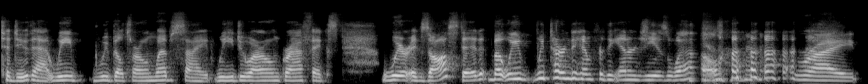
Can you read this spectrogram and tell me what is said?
to do that. We we built our own website. We do our own graphics. We're exhausted but we we turn to him for the energy as well. Right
